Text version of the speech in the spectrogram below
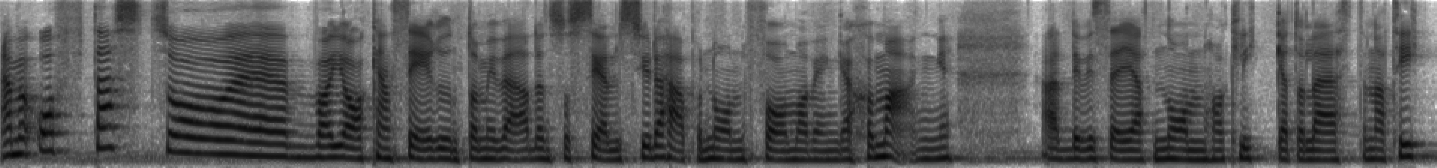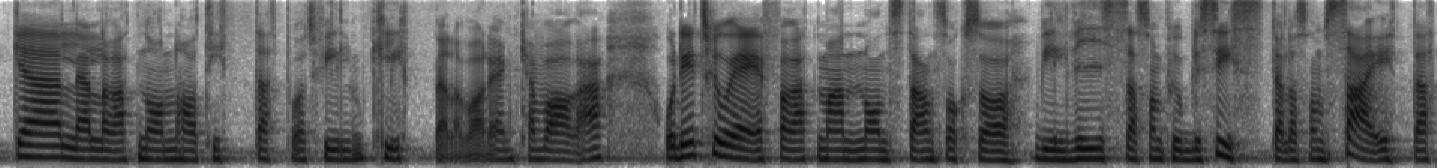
Ja, men oftast så eh, vad jag kan se runt om i världen så säljs ju det här på någon form av engagemang. Det vill säga att någon har klickat och läst en artikel eller att någon har tittat på ett filmklipp eller vad det än kan vara. Och det tror jag är för att man någonstans också vill visa som publicist eller som sajt att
